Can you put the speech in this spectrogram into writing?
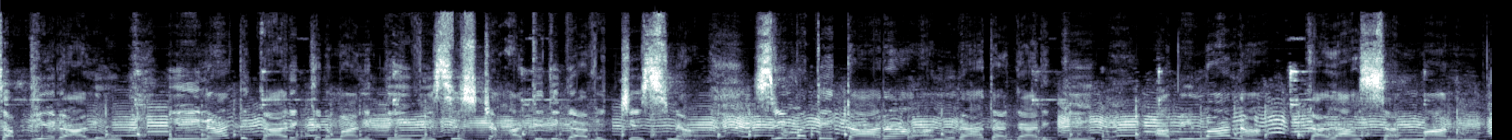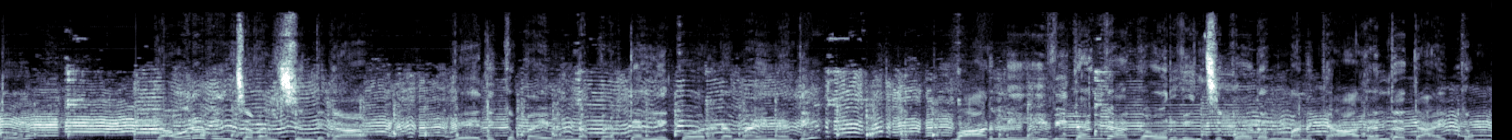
సభ్యురాలు ఈనాటి కార్యక్రమానికి విశిష్ట అతిథిగా విచ్చేసిన శ్రీమతి తారా అనురాధ గారికి అభిమాన కళా సన్మానంతో గౌరవించవలసిందిగా వేదికపై ఉన్న పెద్దల్ని కోరడమైనది వారిని ఈ విధంగా గౌరవించుకోవడం మనకి ఆనందదాయకం.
